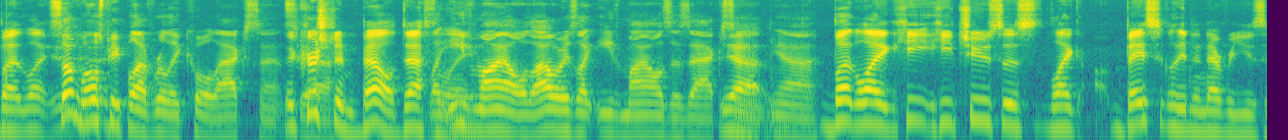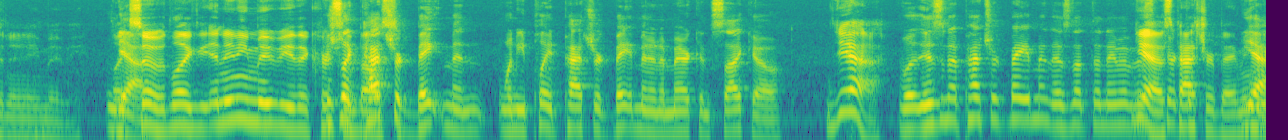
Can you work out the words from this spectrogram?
But like Some Welsh people have really cool accents. The yeah. Christian Bale definitely. like. Eve Myles. I always like Eve Myles' accent. Yeah, yeah. But like he he chooses like basically to never use it in any movie. Like, Yeah. So like in any movie that It's Christian like Bell's- Patrick Bateman when he played Patrick Bateman in American Psycho. Yeah. Well, isn't it Patrick Bateman? Isn't that the name of his Yeah, it's character? Patrick Bateman. You got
